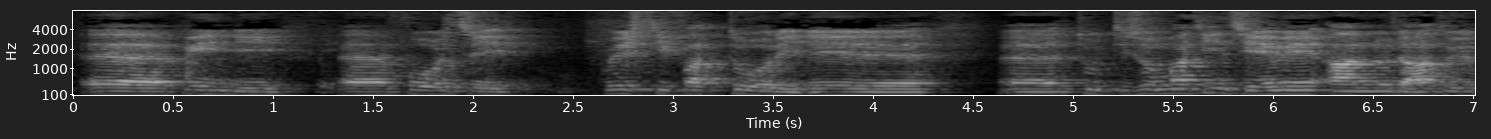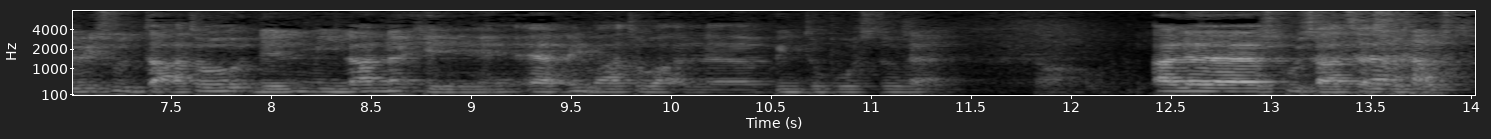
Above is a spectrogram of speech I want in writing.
eh, quindi eh, forse questi fattori de- eh, tutti sommati insieme hanno dato il risultato del Milan che è arrivato al quinto posto. Cioè, no. Al, scusa, al sesto posto.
